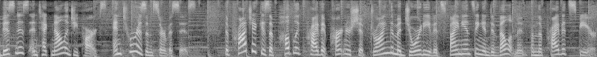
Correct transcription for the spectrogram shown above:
business and technology parks, and tourism services. The project is a public-private partnership drawing the majority of its financing and development from the private sphere.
